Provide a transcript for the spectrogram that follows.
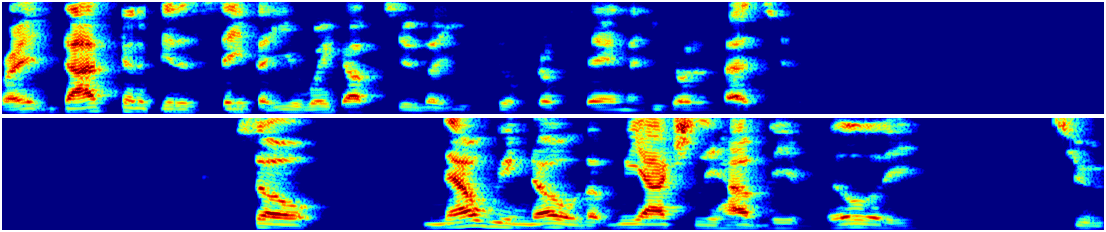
right? That's going to be the state that you wake up to, that you feel throughout the day, and that you go to bed to. So now we know that we actually have the ability to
